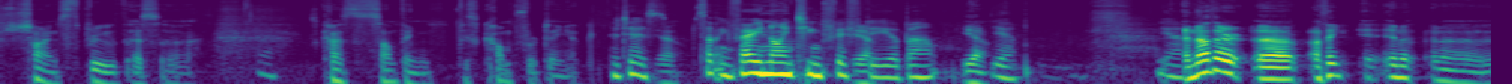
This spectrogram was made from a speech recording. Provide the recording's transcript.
shines through as a. Yeah. It's kind of something discomforting. It is yeah. something very 1950 yeah. about. Yeah. Yeah. Yeah. Another, uh, I think, in a, in a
